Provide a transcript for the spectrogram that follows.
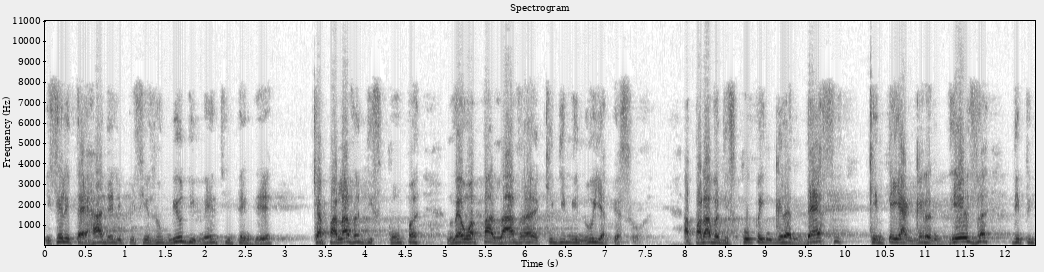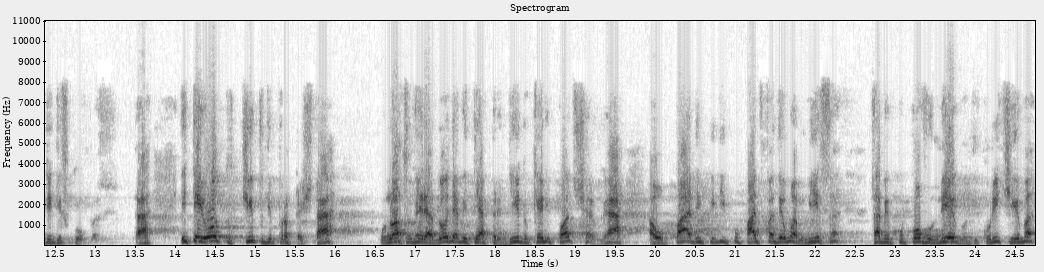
E se ele está errado, ele precisa humildemente entender que a palavra desculpa não é uma palavra que diminui a pessoa. A palavra desculpa engrandece quem tem a grandeza de pedir desculpas. Tá? E tem outro tipo de protestar. O nosso vereador deve ter aprendido que ele pode chegar ao padre e pedir para o padre fazer uma missa, sabe, para o povo negro de Curitiba,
